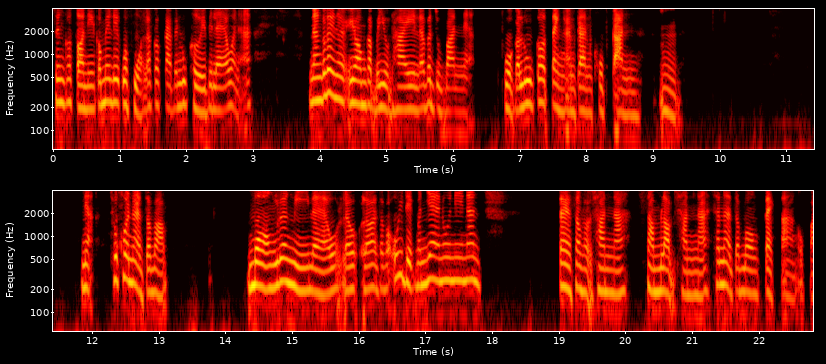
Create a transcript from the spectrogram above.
ซึ่งก็ตอนนี้ก็ไม่เรียกว่าผัวแล้วก็กลายเป็นลูกเขยไปแล้วอะนะนางก็เลยยอมกลับไปอยู่ไทย แล้วปัจจุบันเนี่ย ผัวกับลูกก็แต่งงานกันคบกัน อืม เนี่ย ทุกคนอาจจะแบบ มองเรื่องนี้แล้ว แล้วแล้วอาจจะบอก"อุ๊ยเด็กมันแย่"นู่นนี่นั่น แต่สำหรับฉันนะสำหรับฉันนะฉันอาจจะมองแตกต่างออกไป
